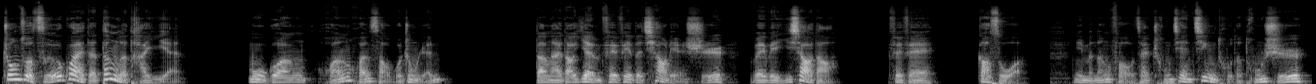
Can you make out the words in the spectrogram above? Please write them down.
装作责怪的瞪了他一眼，目光缓缓扫过众人。当来到燕飞飞的俏脸时，微微一笑，道：“菲菲，告诉我，你们能否在重建净土的同时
